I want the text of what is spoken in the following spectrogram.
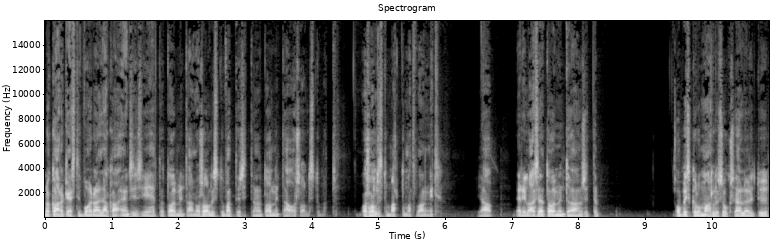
No karkeasti voidaan jakaa ensin siihen, että toimintaan osallistuvat ja sitten on toimintaan osallistumat, osallistumattomat vangit. Ja erilaisia toimintoja on sitten, opiskelumahdollisuuksia löytyy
